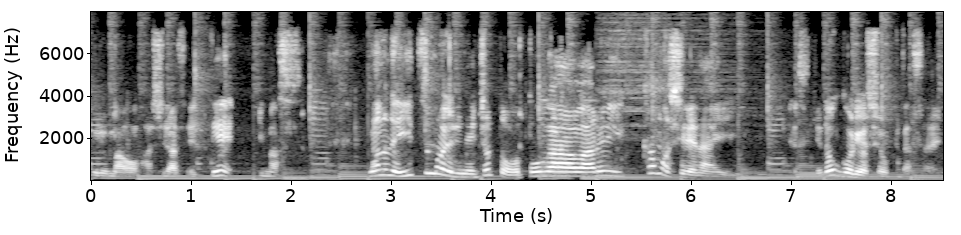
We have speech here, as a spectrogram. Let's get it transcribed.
車を走らせています。なので、いつもよりね、ちょっと音が悪いかもしれないですけど、ご了承ください。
